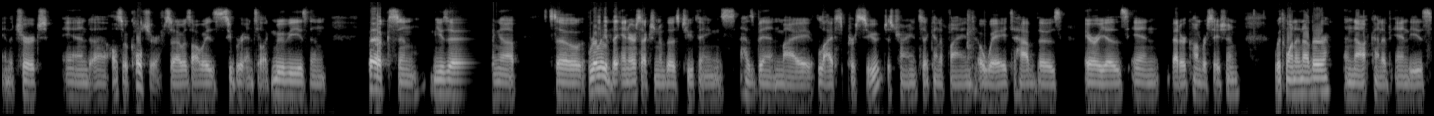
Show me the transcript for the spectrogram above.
and the church, and uh, also culture. So I was always super into like movies and books and music up so, really, the intersection of those two things has been my life's pursuit, just trying to kind of find a way to have those areas in better conversation with one another and not kind of in these,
